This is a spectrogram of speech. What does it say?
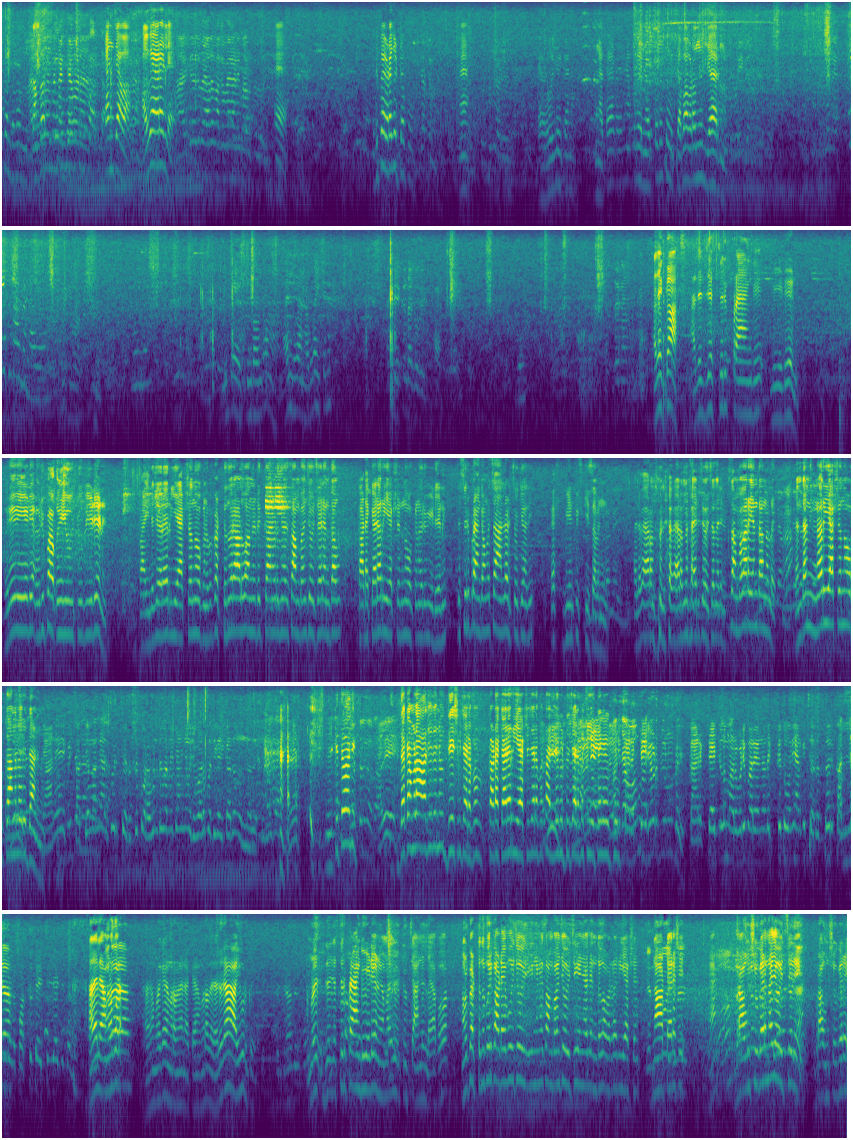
കഞ്ചാവാ? അത് വേറെ അല്ലേ ഏ. ഇതിപ്പോ എവിടെ കിട്ടും അപ്പൊ? ഏ. എവിടെ പോയി ചോദിക്കാനാ. ഇങ്ങനത്തെ കടയിൽ വരുന്നിടത്തൊക്കെ ചോദിച്ചു. അപ്പൊ അവിടെ ഒന്നും ഇല്ലായിരുന്നു. ബേക്കിംഗ് പൗഡറാണോ അതെന്ത് സാധനം അത് കഴിക്കുന്നു അതെക്കാ അത് ജസ്റ്റ് ഒരു പ്രാങ്ക് വീഡിയോ ആണ്. ഒരു വീഡിയോ ഒരു യൂട്യൂബ് വീഡിയോ ആണ്. അപ്പൊ അതിന്റെ ചെറിയ റിയാക്ഷൻ നോക്കണം. ഇപ്പൊ പെട്ടെന്ന് ഒരാൾ വന്നിട്ട് എടുക്കാനോട് ഇങ്ങനെ സംഭവം ചോദിച്ചാൽ എന്താവും? കടക്കാരെ റിയാക്ഷൻ നോക്കണ ഒരു വീഡിയോ ആണ്. ജസ്റ്റ് ഒരു പ്രാങ്ക് നമ്മുടെ ചാനൽ അടിച്ചു നോക്കിയാൽ മതി. എഫ് ബി എൻ ഫിഫ്റ്റി സെവനിന് അല്ല വേറെ ഒന്നുമില്ല വേറെ ഒന്നും കാര്യം ചോദിച്ചാൽ എനിക്ക് സംഭവം അറിയാം എന്താന്നുള്ളത്. എന്താണ് നിങ്ങളെ റിയാക്ഷൻ നോക്കാന്നുള്ള ഒരു ഇതാണ്. എനിക്ക് ചെറുത് കുറവുണ്ട് പറഞ്ഞിട്ടാണ് ഞാൻ ഒരുപാട് പ്രതികരിക്കാതെ നിന്നത്. എനിക്ക് തോന്നി. ഇതൊക്കെ നമ്മൾ ആദ്യം തന്നെ ഉദ്ദേശിക്കും. ചിലപ്പോ കടക്കാരെ റിയാക്ഷൻ ചിലപ്പോ തല്ല് കിട്ടും ചിലപ്പോ ചീത്ത കേൾക്കും. മറുപടി പറയുന്നത് എനിക്ക് തോന്നി പത്ത് അതല്ലേ നമ്മളെ നമ്മളെ ക്യാമറമാനാ ക്യാമറ അതല്ല ഒരു ആയി കൊടുക്കും. നമ്മൾ ജസ്റ്റ് ഒരു പ്രാങ്ക് വീഡിയോ ആണ് നമ്മുടെ യൂട്യൂബ് ചാനലിലെ അപ്പോൾ നമ്മൾ പെട്ടെന്ന് ഒരു കടയിൽ പോയി ചോദി ഇങ്ങനെ സംഭവം ചോദിച്ചു കഴിഞ്ഞാൽ എന്തോ അവരുടെ റിയാക്ഷൻ നാട്ടുകാരെ ബ്രൗൺ ഷുഗർ എന്നാ ചോദിച്ചത്. ബ്രൗൺ ഷുഗർ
